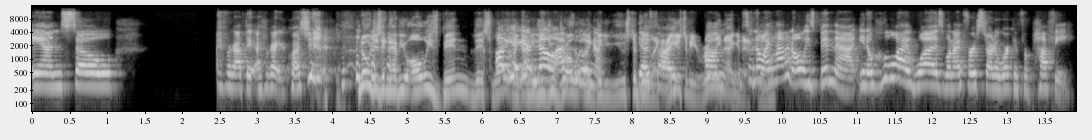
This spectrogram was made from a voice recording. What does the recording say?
and so I forgot the I forgot your question. no, just have you always been this way? Oh, yeah, like, yeah, I mean, no, did you grow like not. did you used to be Yeah, like I used to be really Um, negative? So no, I know? haven't always been that. You know who I was when I first started working for Puffy.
